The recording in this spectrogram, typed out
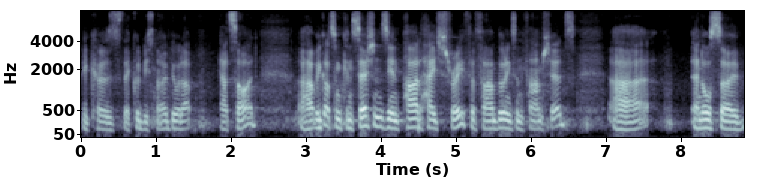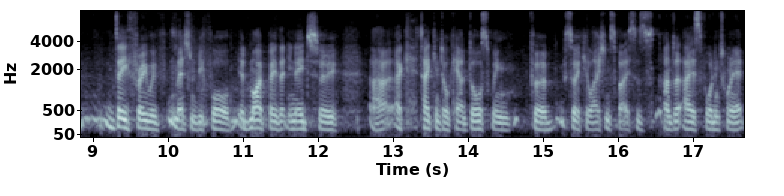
because there could be snow build up outside. Uh, we've got some concessions in Part H3 for farm buildings and farm sheds. Uh, and also D3 we've mentioned before. It might be that you need to uh, take into account door swing for circulation spaces under AS 1428.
